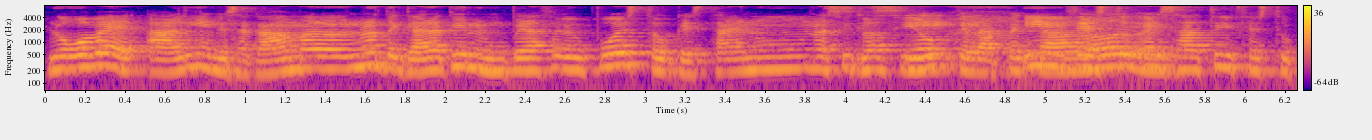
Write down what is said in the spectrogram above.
luego ves a alguien que se acaba mal al norte, que ahora tiene un pedazo de puesto, que está en una situación... que la ha y dices tú, exacto, y dices tú,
